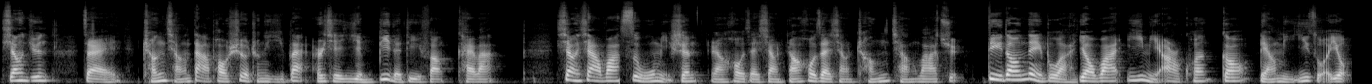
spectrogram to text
湘军在城墙大炮射程以外，而且隐蔽的地方开挖，向下挖四五米深，然后再向然后再向城墙挖去。地道内部啊，要挖一米二宽，高两米一左右。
